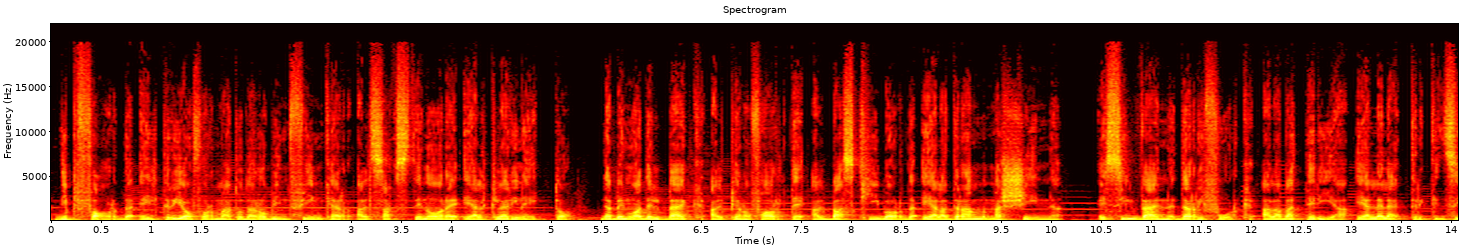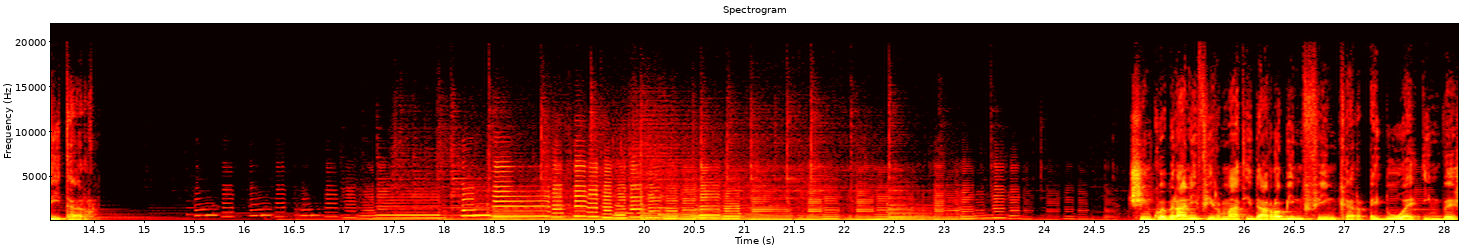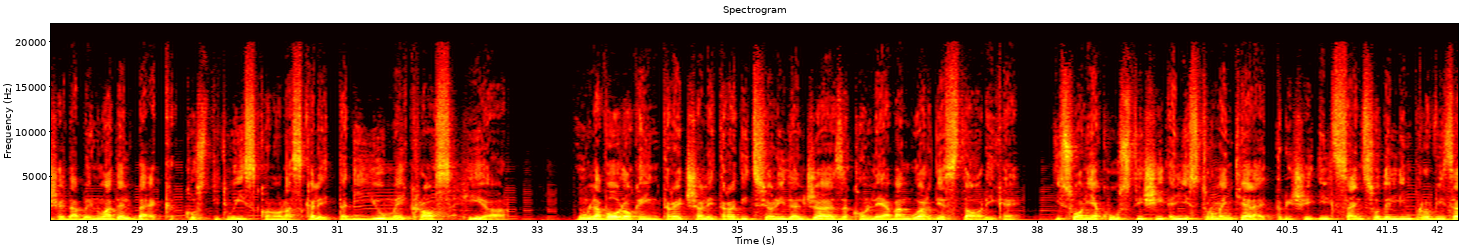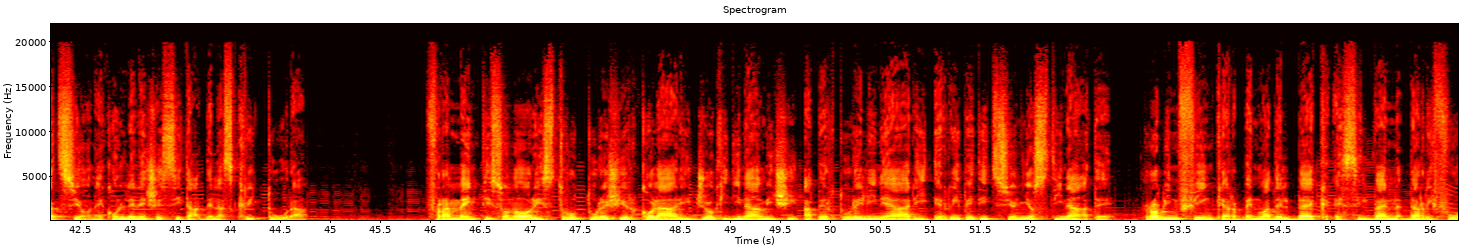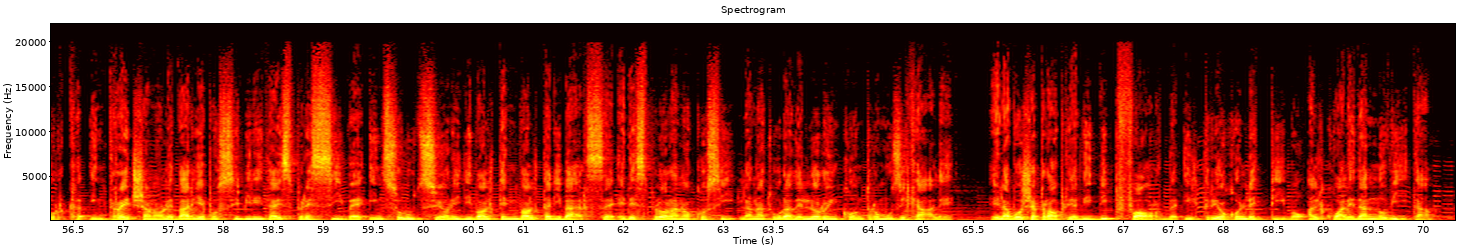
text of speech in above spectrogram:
Deep Ford è il trio formato da Robin Finker al sax tenore e al clarinetto, da Benoit Delbecq al pianoforte, al bass keyboard e alla drum machine, e Sylvain Darrifourc alla batteria e all'electric zither. Cinque brani firmati da Robin Finker e due invece da Benoit Delbecq costituiscono la scaletta di You May Cross Here, un lavoro che intreccia le tradizioni del jazz con le avanguardie storiche, i suoni acustici e gli strumenti elettrici, il senso dell'improvvisazione con le necessità della scrittura. Frammenti sonori, strutture circolari, giochi dinamici, aperture lineari e ripetizioni ostinate, Robin Finker, Benoit Delbecq e Sylvain Darrifourc intrecciano le varie possibilità espressive in soluzioni di volta in volta diverse ed esplorano così la natura del loro incontro musicale e la voce propria di Deep Ford, il trio collettivo al quale danno vita.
